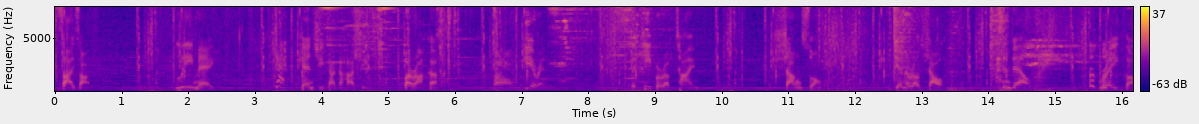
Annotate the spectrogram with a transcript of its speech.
Syzoth. Li Mei. Kenshi Takahashi. Baraka. Geras. The Keeper of Time. Shang Tsung. General Shao. Sindel. Reiko.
